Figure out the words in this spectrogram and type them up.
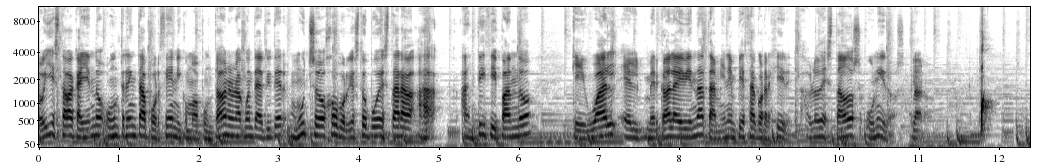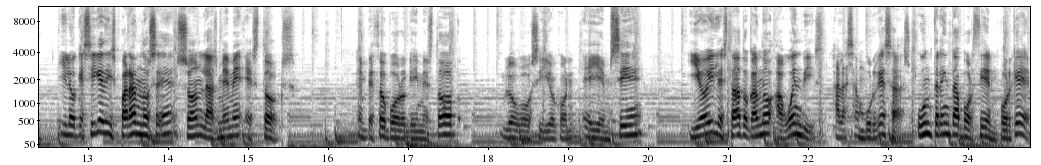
hoy estaba cayendo un 30% y como apuntaban en una cuenta de Twitter, mucho ojo porque esto puede estar anticipando que igual el mercado de la vivienda también empieza a corregir. Hablo de Estados Unidos, claro. Y lo que sigue disparándose son las meme stocks. Empezó por GameStop, luego siguió con AMC y hoy le estaba tocando a Wendy's, a las hamburguesas, un 30%. ¿Por qué?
